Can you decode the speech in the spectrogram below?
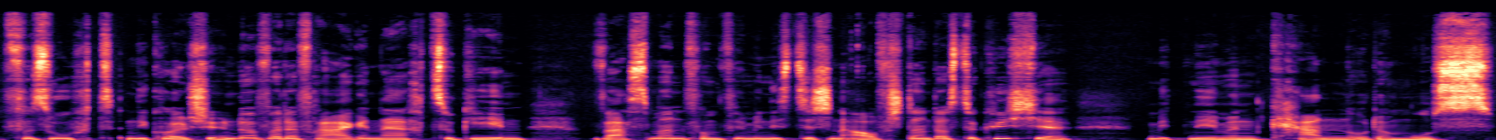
versucht Nicole Schöndorfer der Frage nachzugehen, was man vom feministischen Aufstand aus der Küche mitnehmen kann oder muss.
